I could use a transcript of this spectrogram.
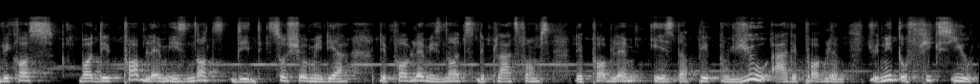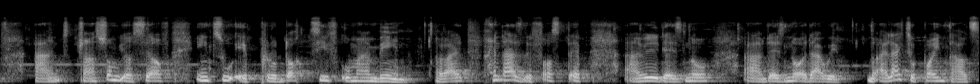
because but the problem is not the social media, the problem is not the platforms, the problem is the people. You are the problem. You need to fix you and transform yourself into a productive human being. All right, and that's the first step. And really, there's no uh, there's no other way. No, I like to point out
